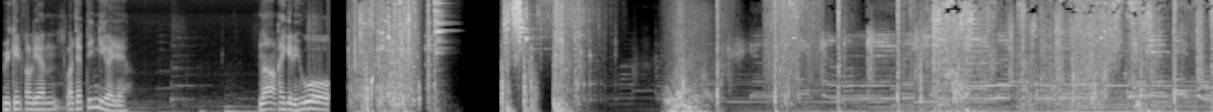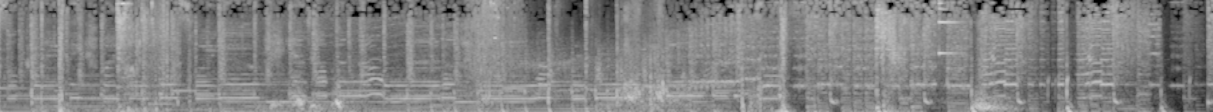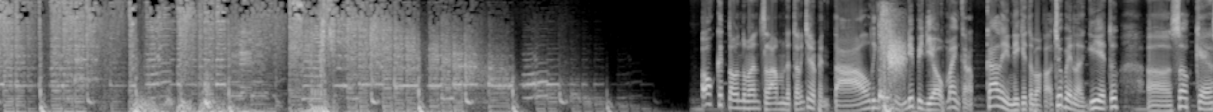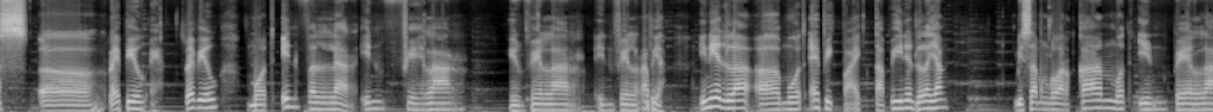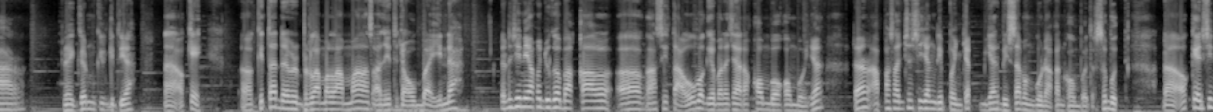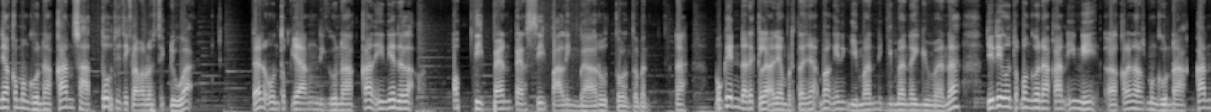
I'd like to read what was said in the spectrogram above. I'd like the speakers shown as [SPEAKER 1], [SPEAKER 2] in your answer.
[SPEAKER 1] bikin kalian loncat tinggi kayaknya. Nah kayak gini. Wow Oke teman-teman selamat datang di Pental Gaming. Di video Minecraft Kali ini kita bakal cobain lagi yaitu uh, Showcase uh, Review Eh review Mode Invelar. Invelar Invelar Invelar apa ya? Ini adalah uh, mode Epic Bike Tapi ini adalah yang Bisa mengeluarkan mode Invelar Dragon mungkin gitu ya. Nah oke okay. uh, Kita udah berlama-lama langsung aja kita cobain dah dan di sini aku juga bakal uh, ngasih tahu bagaimana cara combo-kombonya dan apa saja sih yang dipencet biar bisa menggunakan combo tersebut. Nah, oke okay, di sini aku menggunakan 1.18.2 dan untuk yang digunakan ini adalah OptiPen versi paling baru, teman-teman. Nah, mungkin dari kalian ada yang bertanya, "Bang, ini gimana gimana gimana?" Jadi untuk menggunakan ini uh, kalian harus menggunakan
